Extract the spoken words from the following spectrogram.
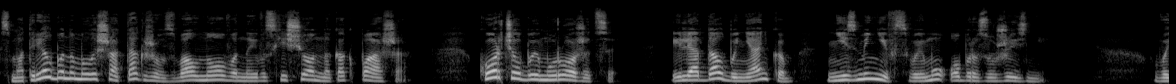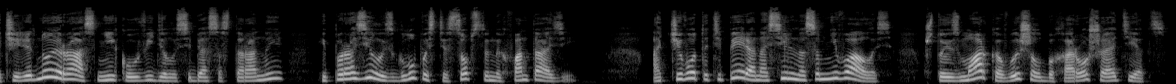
Смотрел бы на малыша так же взволнованно и восхищенно, как Паша? Корчил бы ему рожицы? Или отдал бы нянькам, не изменив своему образу жизни? В очередной раз Ника увидела себя со стороны и поразилась глупости собственных фантазий. От чего-то теперь она сильно сомневалась, что из Марка вышел бы хороший отец.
